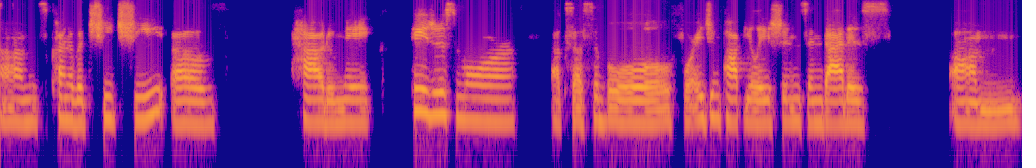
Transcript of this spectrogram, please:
Um, it's kind of a cheat sheet of how to make pages more accessible for aging populations, and that is um,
